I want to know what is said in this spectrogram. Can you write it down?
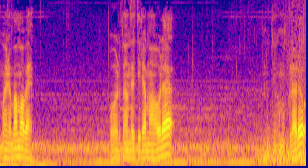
Bueno, vamos a ver. ¿Por dónde tiramos ahora? No tengo muy claro.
